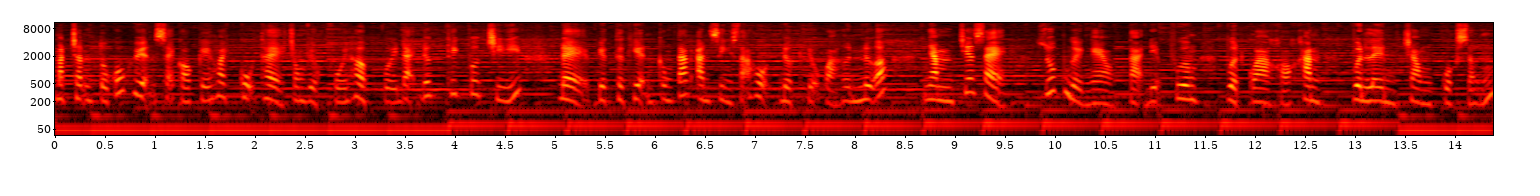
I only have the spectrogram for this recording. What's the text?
Mặt trận Tổ quốc huyện sẽ có kế hoạch cụ thể trong việc phối hợp với Đại Đức Thích Phước Trí để việc thực hiện công tác an sinh xã hội được hiệu quả hơn nữa, nhằm chia sẻ, giúp người nghèo tại địa phương vượt qua khó khăn, vươn lên trong cuộc sống.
